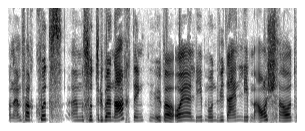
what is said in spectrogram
Und einfach kurz ähm, so drüber nachdenken über euer Leben und wie dein Leben ausschaut.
